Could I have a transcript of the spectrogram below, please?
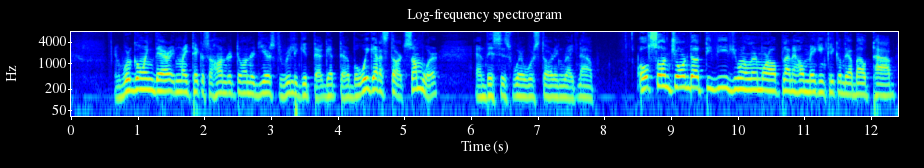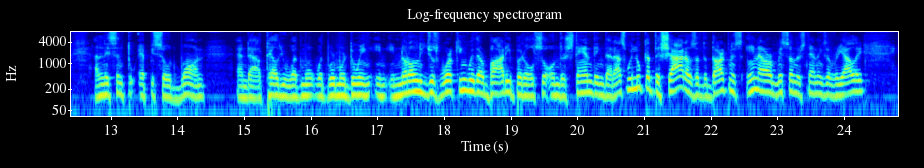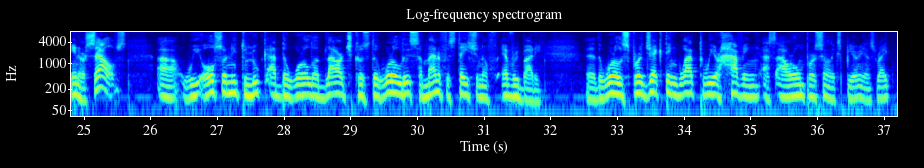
And we're going there. It might take us 100 200 years to really get there get there but we got to start somewhere. And this is where we're starting right now also on journ.tv if you want to learn more about planet homemaking click on the about tab and listen to episode one and I'll tell you what more, what we're more doing in, in not only just working with our body, but also understanding that as we look at the shadows of the darkness in our misunderstandings of reality in ourselves, uh, we also need to look at the world at large because the world is a manifestation of everybody. Uh, the world is projecting what we are having as our own personal experience, right?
